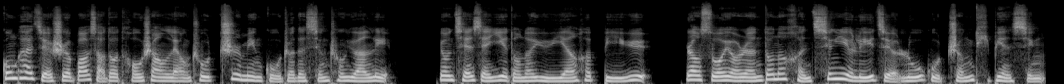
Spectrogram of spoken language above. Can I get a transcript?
公开解释包小豆头上两处致命骨折的形成原理，用浅显易懂的语言和比喻。让所有人都能很轻易理解颅骨整体变形。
